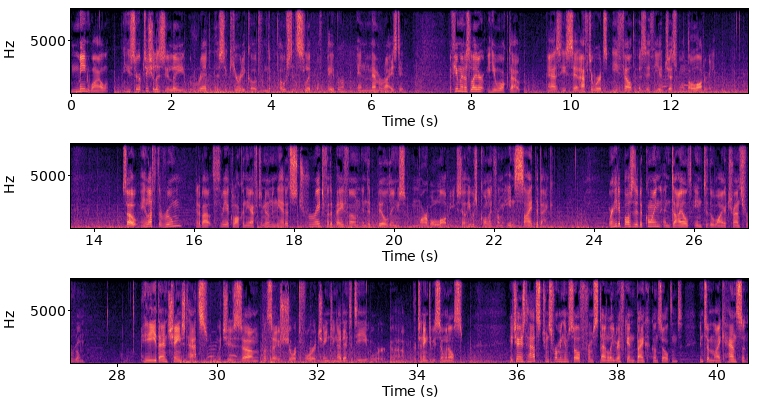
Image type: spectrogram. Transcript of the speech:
Meanwhile, he surreptitiously read the security code from the posted slip of paper and memorized it. A few minutes later, he walked out. As he said afterwards, he felt as if he had just won the lottery. So, he left the room at about 3 o'clock in the afternoon and he headed straight for the payphone in the building's marble lobby, so he was calling from inside the bank, where he deposited a coin and dialed into the wire transfer room. He then changed hats, which is, um, let's say, a short for changing identity or uh, pretending to be someone else. He changed hats, transforming himself from Stanley Rifkin, bank consultant, into Mike Hansen,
